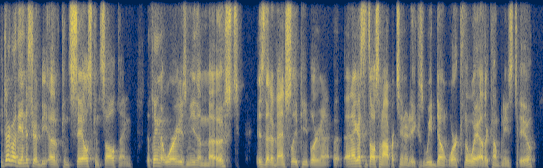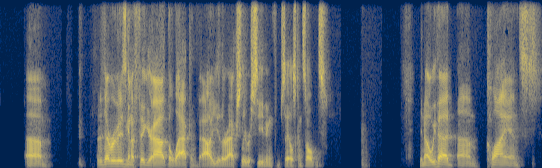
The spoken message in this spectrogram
you talk about the industry of, of sales consulting, the thing that worries me the most is that eventually people are going to, and I guess it's also an opportunity because we don't work the way other companies do. Um, but is everybody's going to figure out the lack of value they're actually receiving from sales consultants? You know, we've had um, clients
